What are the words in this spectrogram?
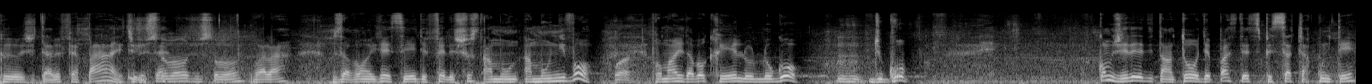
que je t'avais fait part et tu le sais. Justement, justement. Voilà, nous avons essayé de faire les choses à mon, à mon niveau. Ouais. Vraiment, j'ai d'abord créé le logo du groupe. Comme je l'ai dit tantôt, au départ c'était spécial Tchakounté.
